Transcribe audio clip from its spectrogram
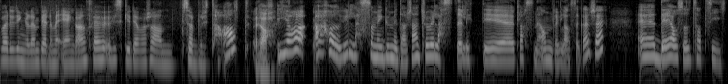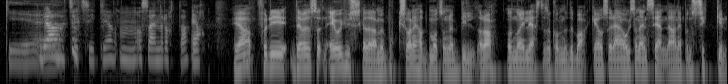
bare ringer det en bjelle med en gang. For jeg husker det var sånn så brutalt. Ja. Ja, jeg har jo lest så mye Gummitasjen. Jeg tror vi leste litt i klassen i andre klasse, kanskje. Uh, det er også Tatsiki. Ja, tatsiki ja. Mm, og Svein Rotta. Ja. Ja, fordi det var så, Jeg husker det der med buksevann. Jeg hadde på en måte sånne bilder, da. Og når jeg leste, så kom det tilbake. Og så er det også sånn en scene der han er på en sykkel.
